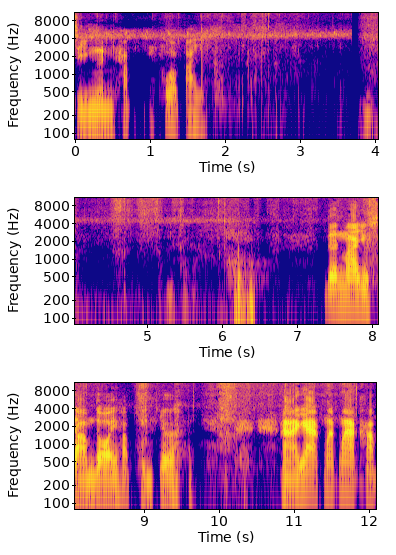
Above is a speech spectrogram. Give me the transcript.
สีเงินครับ ทั่วไปเดินมาอยู่สามดอยครับ ถึงเจอ หายากมากๆครับ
